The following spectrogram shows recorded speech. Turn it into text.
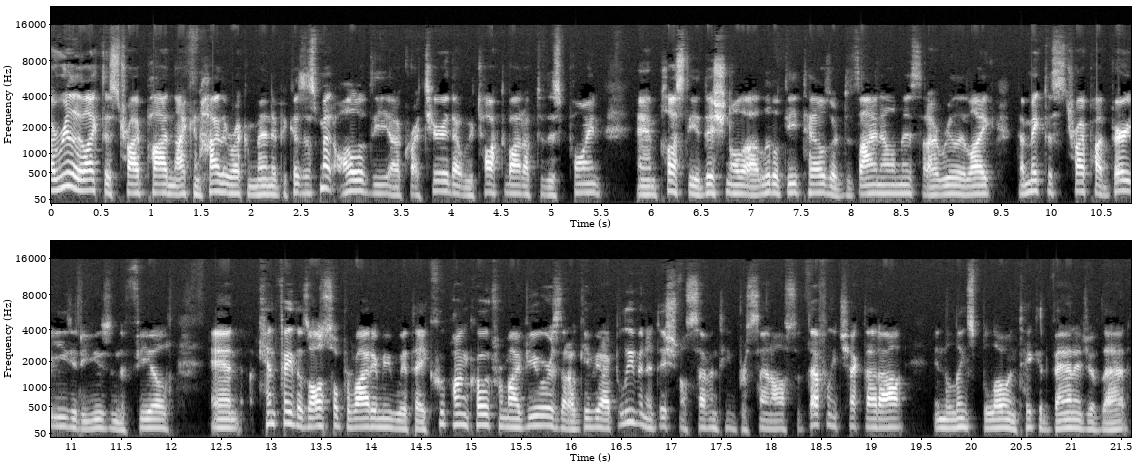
I really like this tripod and I can highly recommend it because it's met all of the uh, criteria that we've talked about up to this point and plus the additional uh, little details or design elements that I really like that make this tripod very easy to use in the field. And Kentfaith has also provided me with a coupon code for my viewers that I'll give you, I believe, an additional 17% off. So definitely check that out in the links below and take advantage of that.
